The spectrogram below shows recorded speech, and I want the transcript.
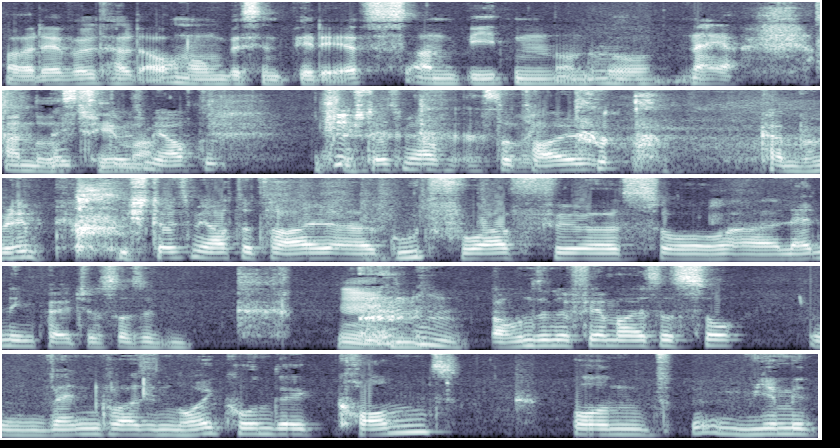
Aber der will halt auch noch ein bisschen PDFs anbieten und mhm. so. Naja, anderes ich Thema. Mir auch, ich stelle es mir auch total, kein Problem, ich stelle es mir auch total äh, gut vor für so äh, Landingpages. Also mhm. bei uns in der Firma ist es so, wenn quasi ein Neukunde kommt und wir mit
